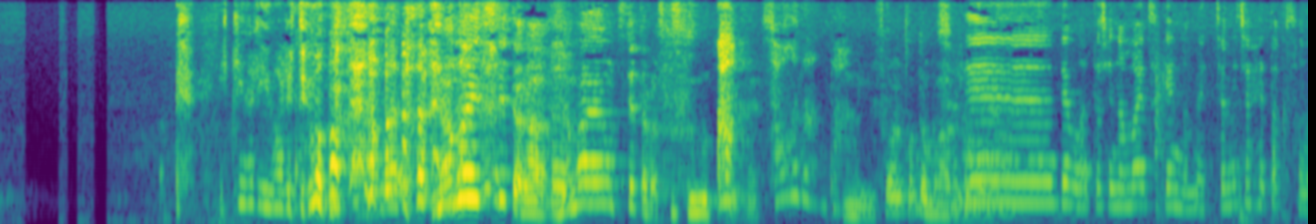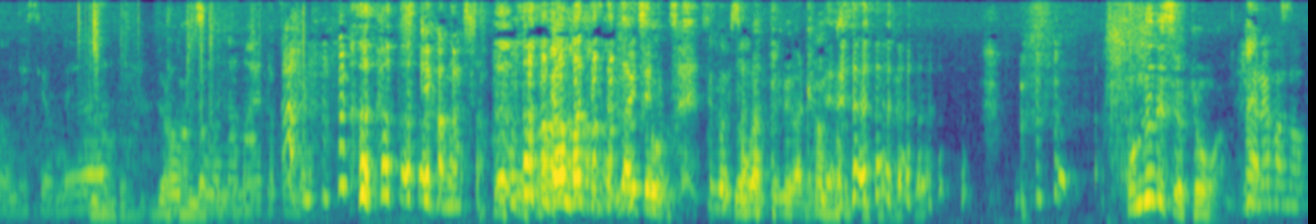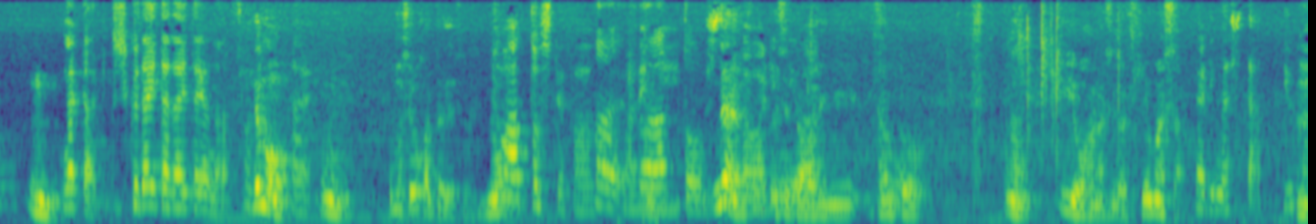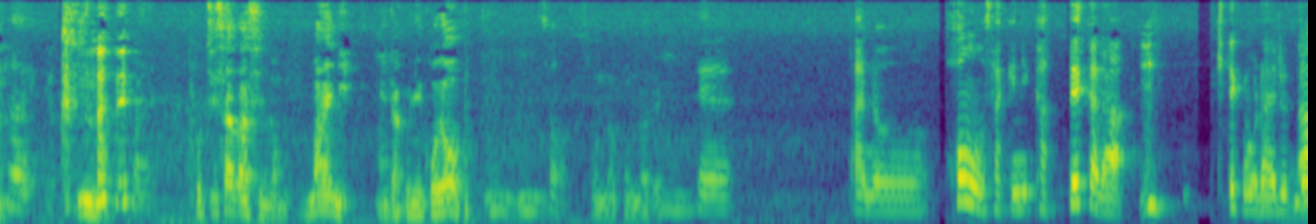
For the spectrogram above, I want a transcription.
いきなり言われても。ま あ名前つけたら名前をつけたら進むっていうね、そうなんだ。う、ん、そういうこともあるので、でも私名前つけるのめちゃめちゃ下手くそなんですよね。なるほど。じゃあ動物頑張っての名前とかも。突き放した 頑張っていただいてる。すごいさらっと言われて。そんなですよ今日は。なるほどうん。なんか宿題いただいたような。でも、はい。うん面白かったですふわっとしてたはい。割ふわっにとしねてた割ふわっとしてた割にちゃんと、うんはいいいお話が聞けました、やりました。はよかった、はい。よかった、土地探しの前に自宅に来よう、うんそう。そんなこんなで、うん。であの本を先に買ってからうん。来てもらえると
